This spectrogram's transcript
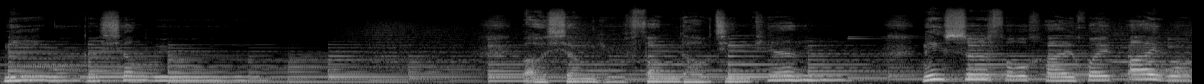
你我的相遇，把相遇放到今天，你是否还会爱我？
